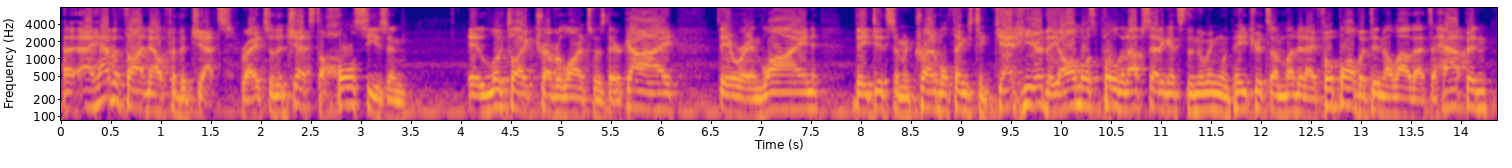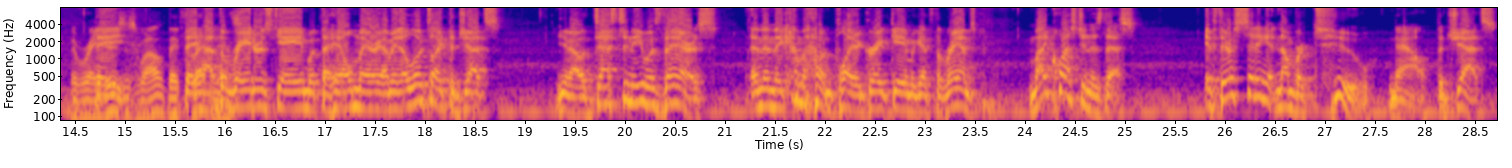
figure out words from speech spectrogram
I have a thought now for the Jets, right? So the Jets, the whole season, it looked like Trevor Lawrence was their guy. They were in line. They did some incredible things to get here. They almost pulled an upset against the New England Patriots on Monday Night Football, but didn't allow that to happen. The Raiders they, as well. They've they had the Raiders game with the Hail Mary. I mean, it looked like the Jets, you know, destiny was theirs. And then they come out and play a great game against the Rams. My question is this if they're sitting at number two now, the Jets,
